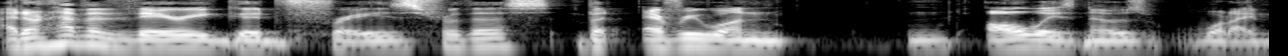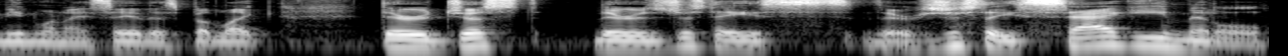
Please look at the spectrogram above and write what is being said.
I don't have a very good phrase for this, but everyone always knows what I mean when I say this, but like there just there's just a there's just a saggy middle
